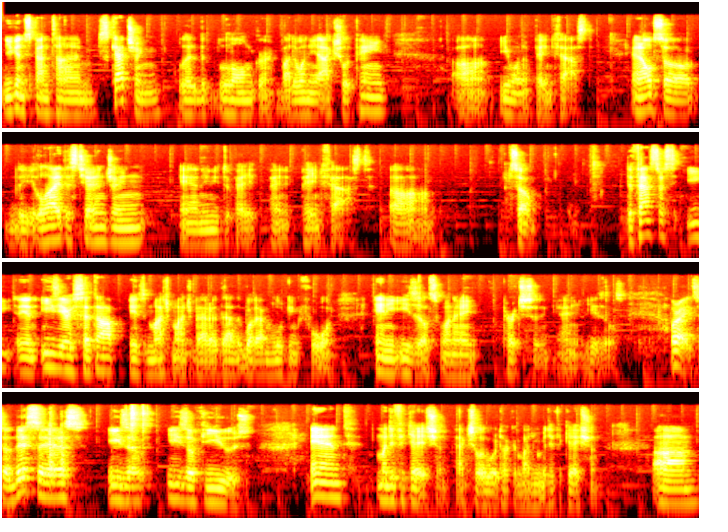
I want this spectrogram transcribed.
You can spend time sketching a little bit longer, but when you actually paint, uh, you want to paint fast. And also the light is changing and you need to paint, paint, paint fast. Um, so the faster e and easier setup is much, much better than what I'm looking for any easels when I purchasing any easels. All right, so this is ease of, ease of use and modification. Actually, we're talking about modification. Um,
